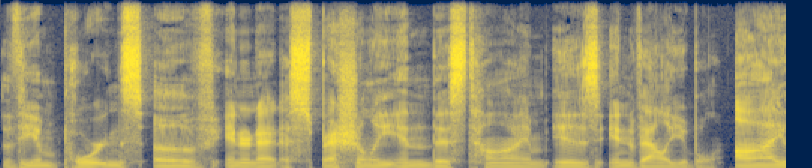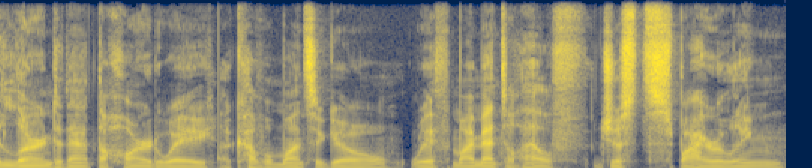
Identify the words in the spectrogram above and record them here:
the importance of internet, especially in this time, is invaluable. I learned that the hard way a couple months ago with my mental health just spiraling,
